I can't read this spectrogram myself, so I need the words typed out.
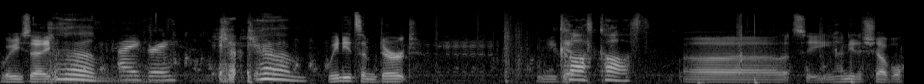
What do you say? Um, I agree. um, We need some dirt. Let me get, cough, cough. Uh, let's see. I need a shovel.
